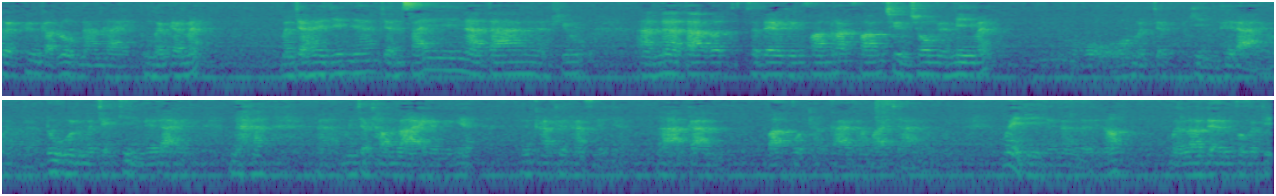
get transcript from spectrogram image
เกิดขึ้นกับรูปนามใดเหมือนกันไหมมันจะให้ยิ้มแย้มแจ่มใสหน้าตาผิว หน้าตาก็แสดงถึงความรักความชื่นชมมีไหมโอ้โหมันจะกินให้ได้ดูมันจะกินให้ได้นะมันจะทำลายกันอย่างเงี้ยนึกคักนึกคักอย่างเงี้ยและอาการปรากฏทางกายทางวาจาไม่ดีทั้งนั้นเลยเนาะเหมือนเราเดินปกติ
